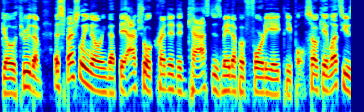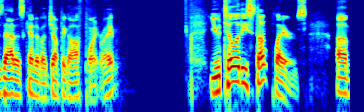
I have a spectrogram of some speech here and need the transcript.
go through them, especially knowing that the actual credited cast is made up of 48 people. So, okay, let's use that as kind of a jumping off point, right? Utility stunt players. Um,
